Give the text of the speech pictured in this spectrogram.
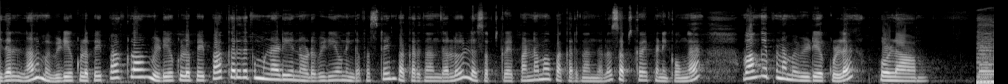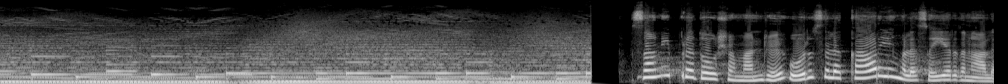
இதெல்லாம் நம்ம வீடியோக்குள்ள போய் பார்க்கலாம். வீடியோக்குள்ள போய் பார்க்கறதுக்கு முன்னாடி என்னோட வீடியோ நீங்க ஃபர்ஸ்ட் டைம் பார்க்கறதா இருந்தாலும் இல்லை சப்ஸ்கிரைப் பண்ணாம பார்க்கறதா இருந்தாலும் சப்ஸ்கிரைப் பண்ணிக்கோங்க. வாங்க இப்போ நம்ம வீடியோக்குள்ள போலாம். சனி பிரதோஷம் அன்று ஒரு சில காரியங்களை செய்யறதுனால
